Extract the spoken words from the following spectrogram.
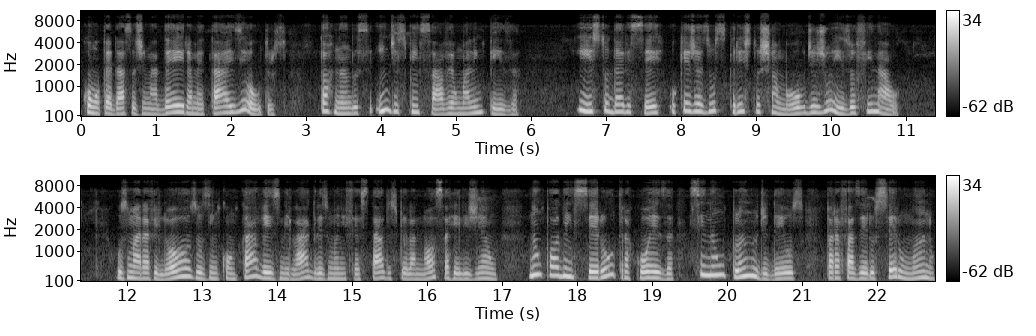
como pedaços de madeira, metais e outros, tornando-se indispensável uma limpeza. E isto deve ser o que Jesus Cristo chamou de juízo final os maravilhosos e incontáveis milagres manifestados pela nossa religião não podem ser outra coisa senão o plano de Deus para fazer o ser humano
